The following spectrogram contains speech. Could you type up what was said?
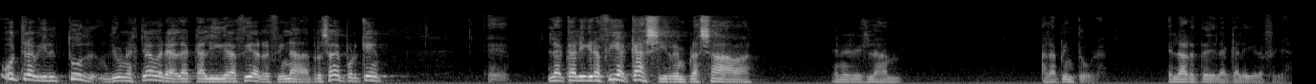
Otra virtud de una esclava era la caligrafía refinada. ¿Pero sabe por qué? Eh, la caligrafía casi reemplazaba en el Islam a la pintura, el arte de la caligrafía,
